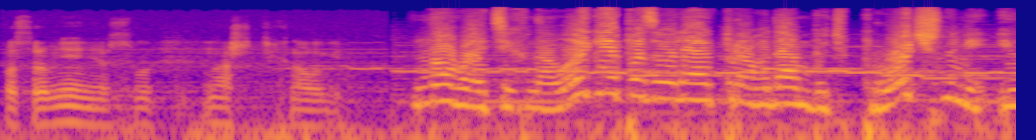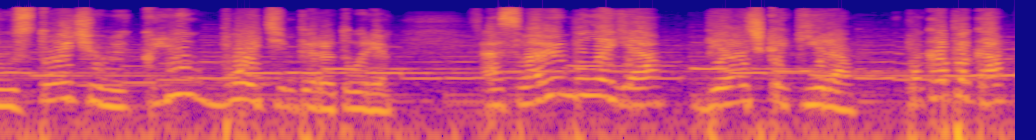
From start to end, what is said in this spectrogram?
по сравнению с вот нашей технологией. Новая технология позволяет проводам быть прочными и устойчивыми к любой температуре. А с вами была я, Белочка Кира. Пока-пока.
